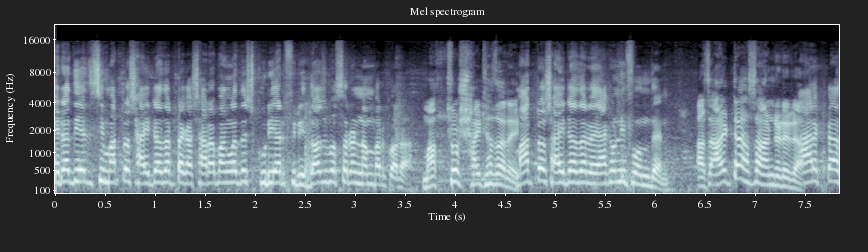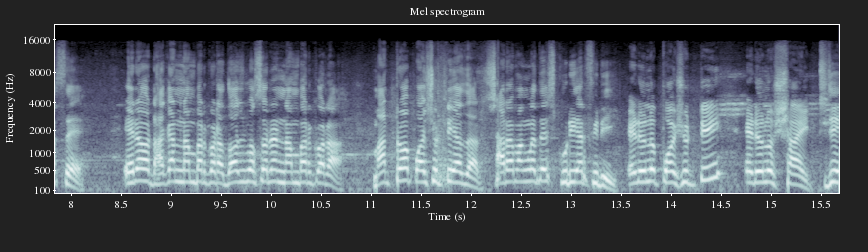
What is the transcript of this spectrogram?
এটা দিয়ে দিচ্ছি মাত্র ষাট হাজার টাকা। সারা বাংলাদেশ কুরিয়ার ফ্রি দশ বছরের নাম্বার করা। মাত্র ষাট হাজারে? মাত্র ষাট হাজারে এখনই ফোন দেন। আচ্ছা আরেকটা আছে হান্ড্রেড আরেকটা আছে। এটাও ঢাকার নাম্বার করা দশ বছরের নাম্বার করা। মাত্র পঁয়ষট্টি হাজার সারা বাংলাদেশ কুরিয়ার ফ্রি। এটা হলো পঁয়ষট্টি এটা হলো ষাট। জি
